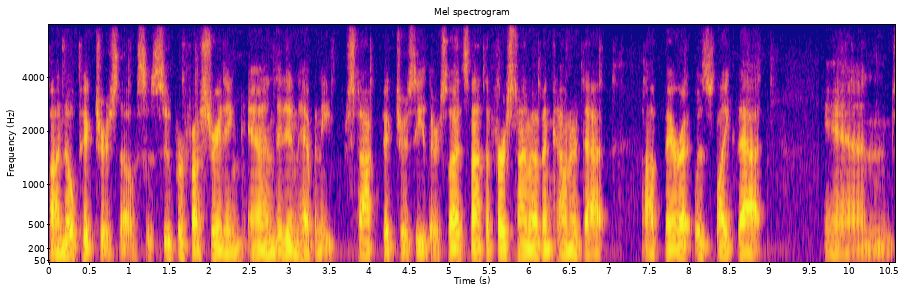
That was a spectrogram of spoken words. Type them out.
Uh, no pictures though, so super frustrating. And they didn't have any stock pictures either. So that's not the first time I've encountered that. Uh, Barrett was like that, and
